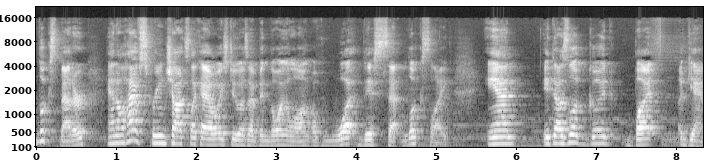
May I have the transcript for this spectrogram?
Looks better, and I'll have screenshots like I always do as I've been going along of what this set looks like. And it does look good, but again,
